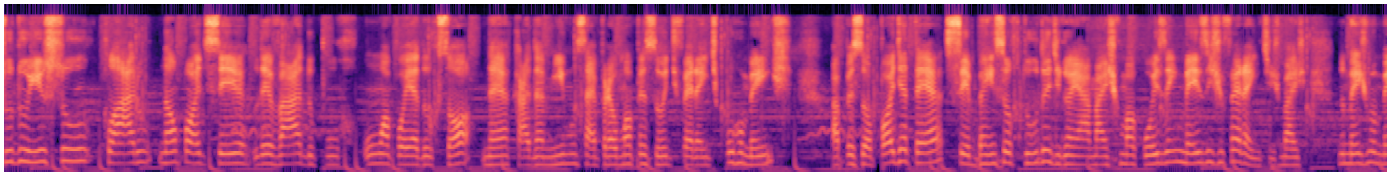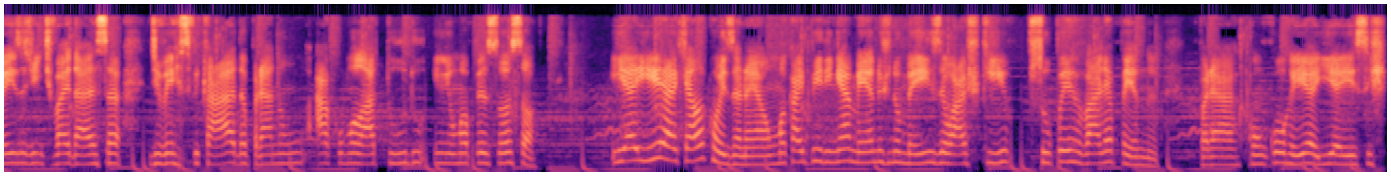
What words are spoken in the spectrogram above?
Tudo isso, claro, não pode ser levado por um apoiador só, né? Cada mimo sai para uma pessoa diferente por mês. A pessoa pode até ser bem sortuda de ganhar mais que uma coisa em meses diferentes, mas no mesmo mês a gente vai dar essa diversificada para não acumular tudo em uma pessoa só. E aí é aquela coisa, né? Uma caipirinha a menos no mês eu acho que super vale a pena para concorrer aí a esses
